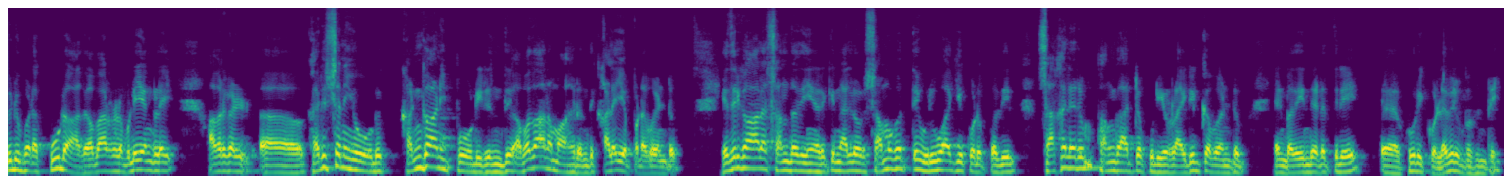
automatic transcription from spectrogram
ஈடுபடக்கூடாது. அவ்வாறான விடயங்களை அவர்கள் கரிசனையோடு கண்காணிப்போடு இருந்து அவதானமாக இருந்து களையப்பட வேண்டும். எதிர்கால சந்ததியினருக்கு நல்ல ஒரு சமூகத்தை உருவாக்கி கொடுப்பதில் சகலரும் பங்காற்றக்கூடியவர்களாக இருக்க வேண்டும் என்பதை இந்த இடத்திலே கூறிக்கொள்ள விரும்புகின்றேன்.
